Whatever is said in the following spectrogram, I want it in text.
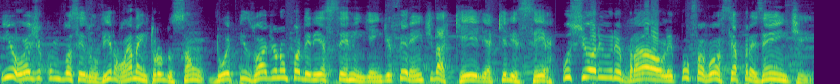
E hoje, como vocês ouviram lá na introdução do episódio, não poderia ser ninguém diferente daquele, aquele ser. O senhor Yuri Brawley, por favor, se apresente.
